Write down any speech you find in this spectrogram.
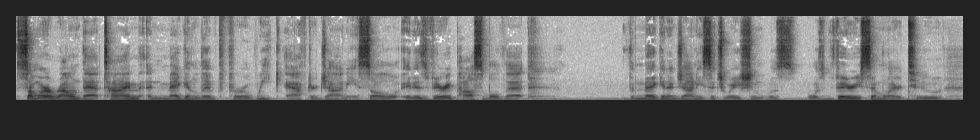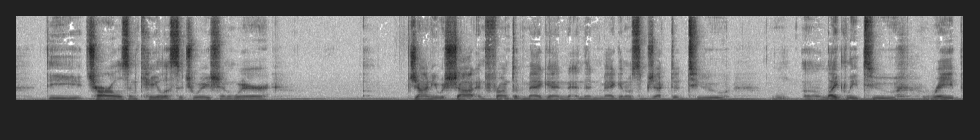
somewhere around that time, and Megan lived for a week after Johnny. So it is very possible that the Megan and Johnny situation was was very similar to the Charles and Kayla situation, where Johnny was shot in front of Megan, and then Megan was subjected to uh, likely to rape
